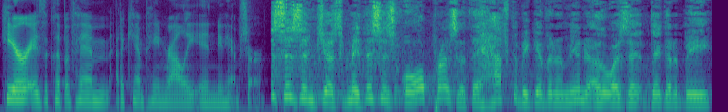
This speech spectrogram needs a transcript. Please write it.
Here is a clip of him at a campaign rally in New Hampshire. This isn't just me. This is all presidents. They have to be given immunity. Otherwise, they, they're going to be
